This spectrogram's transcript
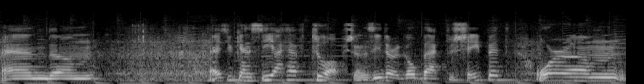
and um, as you can see I have two options. Either go back to shape it or um,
